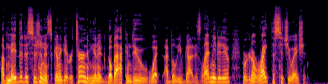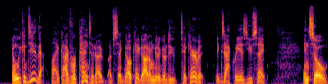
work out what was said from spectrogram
I've made the decision it's going to get returned. I'm going to go back and do what I believe God has led me to do. We're going to right the situation. And we can do that. Like I've repented. I've, I've said, okay, God, I'm going to go do take care of it exactly as you say. And so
